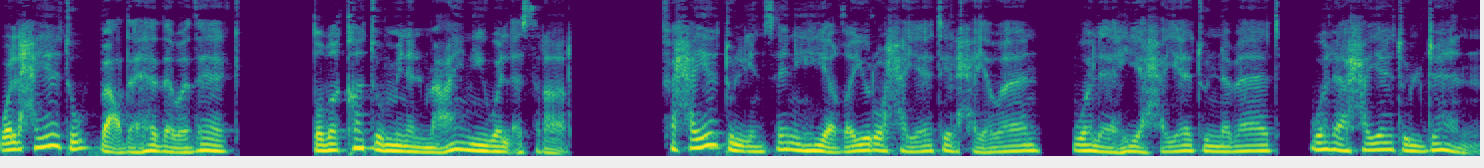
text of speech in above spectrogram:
والحياة بعد هذا وذاك طبقات من المعاني والأسرار. فحياة الإنسان هي غير حياة الحيوان ولا هي حياة النبات ولا حياة الجان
